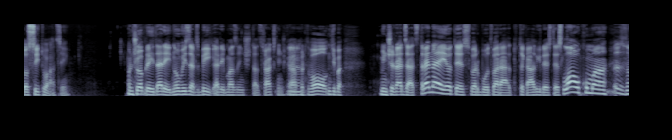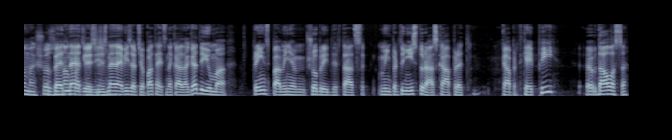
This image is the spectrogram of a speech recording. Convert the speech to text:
to situāciju. Un šobrīd arī, nu, Wizards bija arī maziņš tāds rakstīns, kā pret Volu. Viņš ir redzēts trenējoties, varbūt varētu kā atgriezties laukumā, Es domāju, ka nav ko neatgriezīsies. Nē, nē, Vizards jau pateica, nekādā gadījumā. Principā viņam šobrīd ir tāds, viņi pret viņu izturās kā pret, kā pret KP eh, Dallasa,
